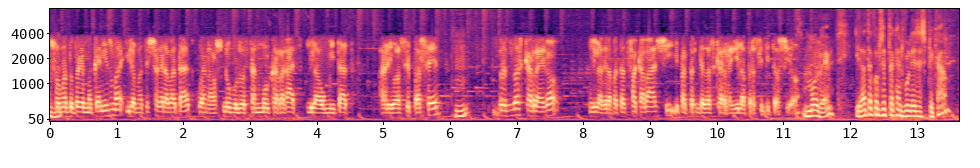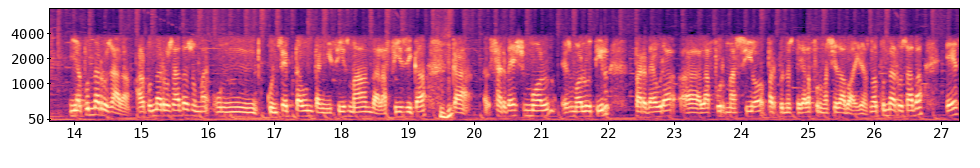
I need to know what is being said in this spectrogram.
es forma tot aquest mecanisme i la mateixa gravetat, quan els núvols estan molt carregats i la humitat arriba al 100%, Mm. doncs descarrega i la gravetat fa que baixi i per tant que descarregui la precipitació. Molt bé. I l'altre concepte que ens volies explicar? I el punt de rosada. El punt de rosada és un, un concepte, un tecnicisme de la física uh -huh. que serveix molt, és molt útil per veure uh, la formació, per pronosticar la formació de boires. No? El punt de rosada és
